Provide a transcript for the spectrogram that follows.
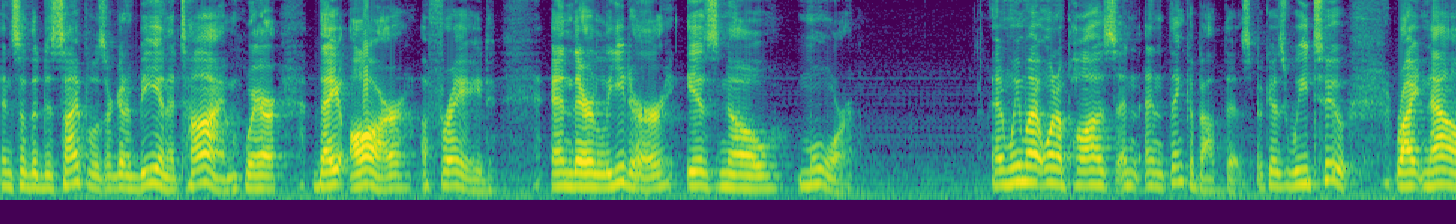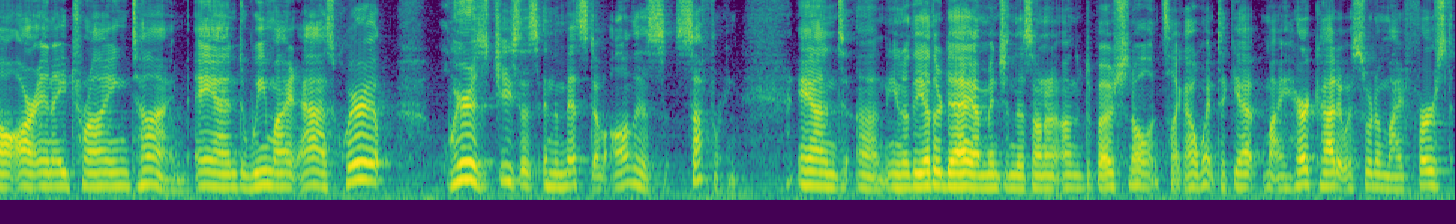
And so the disciples are going to be in a time where they are afraid, and their leader is no more. And we might want to pause and, and think about this because we too, right now, are in a trying time. And we might ask, where, where is Jesus in the midst of all this suffering? And, uh, you know, the other day I mentioned this on a, on a devotional. It's like I went to get my haircut. It was sort of my first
